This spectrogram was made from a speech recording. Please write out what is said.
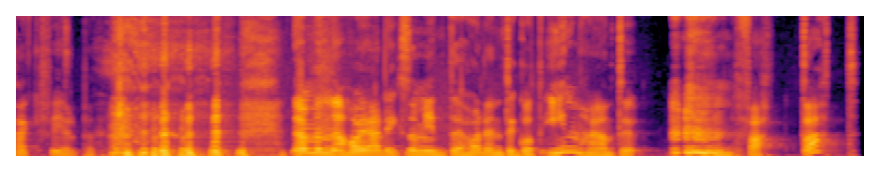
Tack för hjälpen. Nej, men har jag liksom inte, har det inte gått in? Har jag inte fattat?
